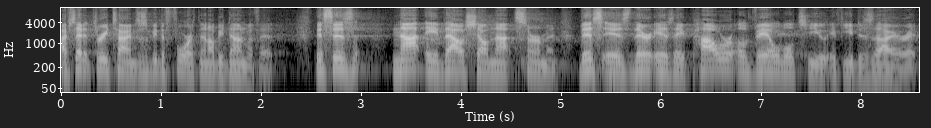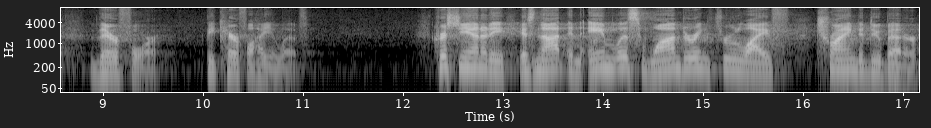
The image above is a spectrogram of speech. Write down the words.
I've said it three times. This will be the fourth, and I'll be done with it. This is not a thou shalt not sermon. This is there is a power available to you if you desire it. Therefore, be careful how you live. Christianity is not an aimless wandering through life trying to do better.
